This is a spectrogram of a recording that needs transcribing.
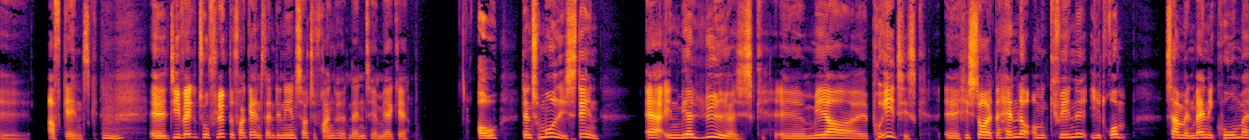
øh, afghansk. Mm. Øh, de er begge to flygtet fra Afghanistan, den ene så til Frankrig og den anden til Amerika. Og Den tålmodige sten er en mere lyrisk, øh, mere øh, poetisk øh, historie, der handler om en kvinde i et rum sammen med en mand i koma,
